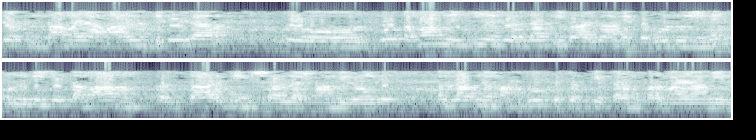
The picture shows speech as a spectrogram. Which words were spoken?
جب نامہ مال ملے گا، تو وہ تمام نیکیاں جو اللہ کی بارگاہ میں قبول ہوئی ہیں، ان میں یہ تمام اذکار بھی انشاءاللہ شامل ہوں گے۔ اللہ اپنے محبوب کے سب کے کرم فرمایا امین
